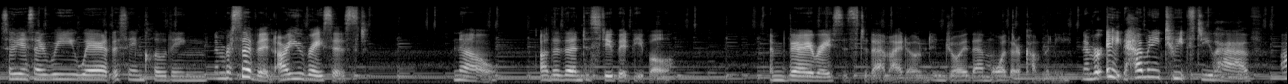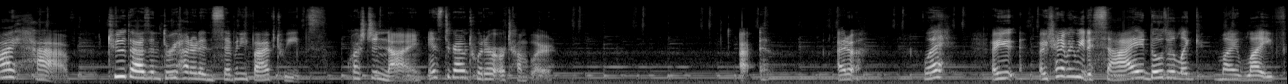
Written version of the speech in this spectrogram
So yes, I re-wear the same clothing. Number seven, are you racist? No, other than to stupid people. I'm very racist to them. I don't enjoy them or their company. Number eight, how many tweets do you have? I have 2,375 tweets. Question nine, Instagram, Twitter, or Tumblr? I, I don't, what? Are you are you trying to make me decide? Those are like my life.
